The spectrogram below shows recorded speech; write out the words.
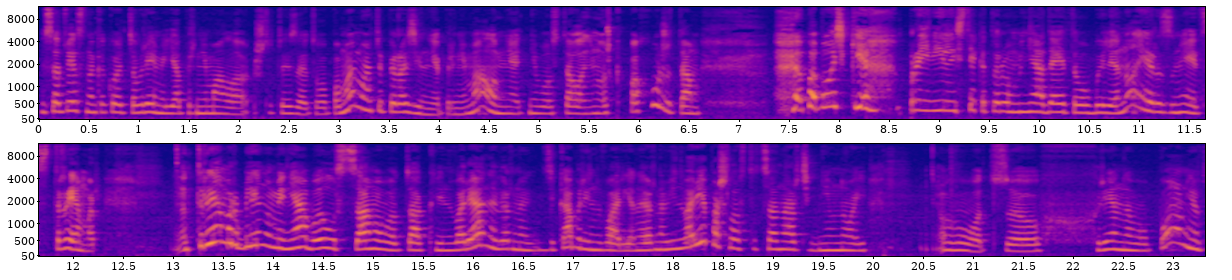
и, соответственно, какое-то время я принимала что-то из этого. По-моему, это пирозин я принимала, мне от него стало немножко похуже, там побочки проявились, те, которые у меня до этого были, ну и, разумеется, тремор. Тремор, блин, у меня был с самого так января, наверное, декабрь-январь. Я, наверное, в январе пошла в стационарчик дневной. Вот хрен его помнит.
